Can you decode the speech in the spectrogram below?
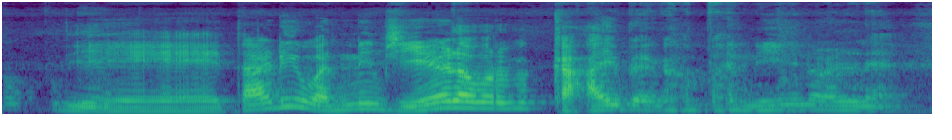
ಪಪ್ಪು ಏ ತಾಡಿ ಒಂದ್ ನಿಮಿಷ ಹೇಳೋವರೆಗೂ ಕಾಯ್ಬೇಕಪ್ಪ ನೀನು ಒಳ್ಳೆ.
